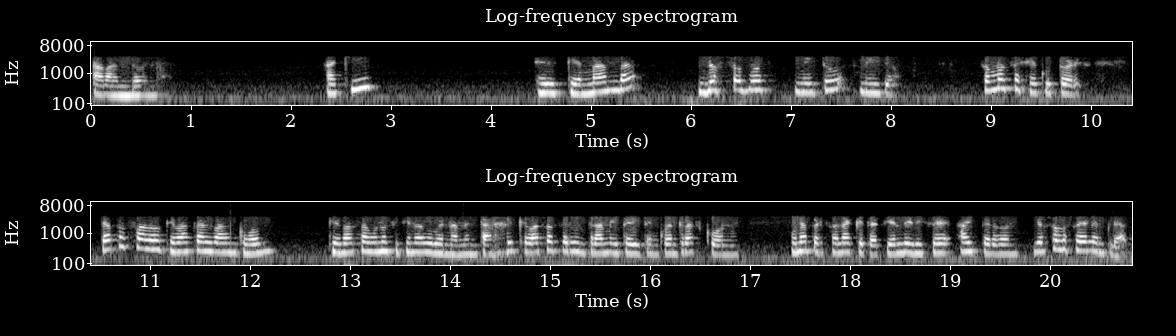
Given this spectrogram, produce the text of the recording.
abandono. Aquí el que manda no somos ni tú ni yo, somos ejecutores. ¿Te ha pasado que vas al banco, que vas a una oficina gubernamental, que vas a hacer un trámite y te encuentras con una persona que te atiende y dice, ay, perdón, yo solo soy el empleado?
